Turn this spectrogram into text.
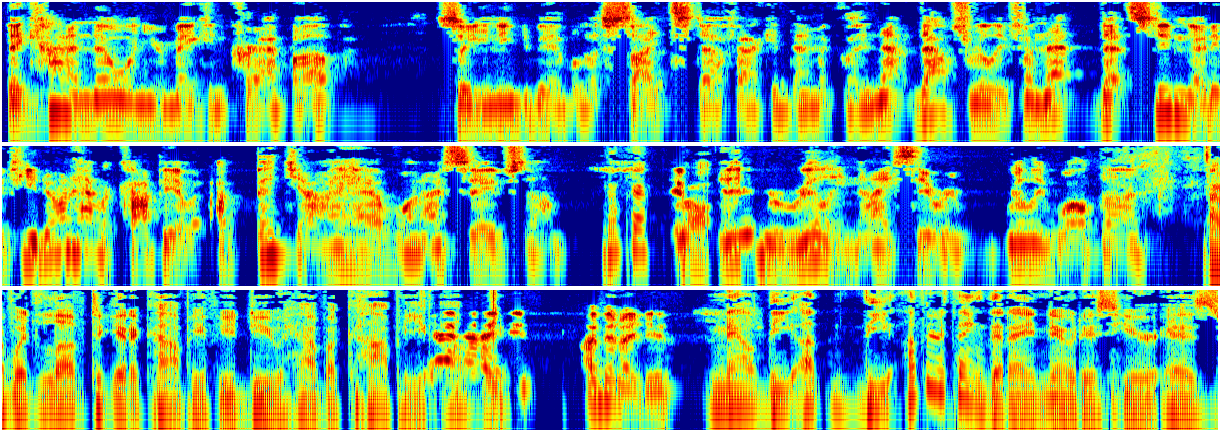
they kind of know when you're making crap up, so you need to be able to cite stuff academically. And that that's really fun. That that student guide, if you don't have a copy of it, I bet you I have one. I saved some. Okay. They, Well, they were really nice. They were really well done. I would love to get a copy if you do have a copy I of bet I it. do. I bet I do. Now, the uh, the other thing that I notice here is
